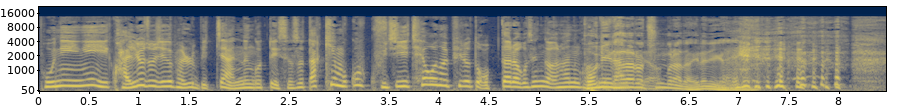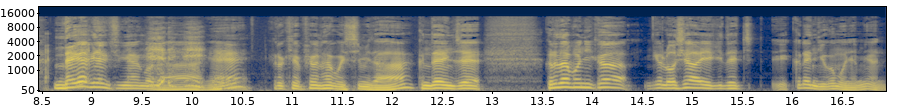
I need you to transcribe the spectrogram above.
본인이 이 관료 조직을 별로 믿지 않는 것도 있어서 딱히 뭐 꼭 굳이 채워넣을 필요도 없다라고 생각을 하는 거 본인 하나로. 충분하다 이런 얘기 하요 내가 그냥 중요한 거다. 예. 네. 그렇게 표현하고 있습니다. 근데 이제 그러다 보니까 러시아 얘기도 했, 꺼낸 이유가 뭐냐면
